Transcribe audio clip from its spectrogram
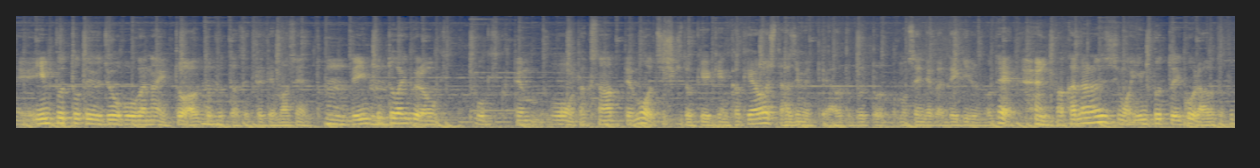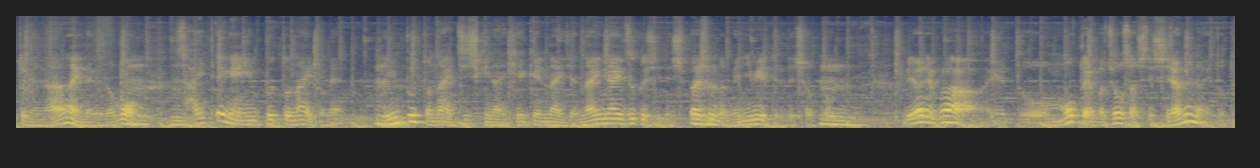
えーインプットという情報がないとアウトプットは絶対出ませんと、うん。でインプットがいくら大きくてもたくさんあっても知識と経験掛け合わせて初めてアウトプットの戦略ができるので、はい。まあ、必ずしもインプットイコールアウトプットにはならないんだけども、うん。うん最低限インプットないとね、うん。インプットない知識ない経験ないじゃないない尽くしで失敗するのは目に見えてるでしょと、うん。であれば、えー、ともっとやっぱ調査して調べないとと。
